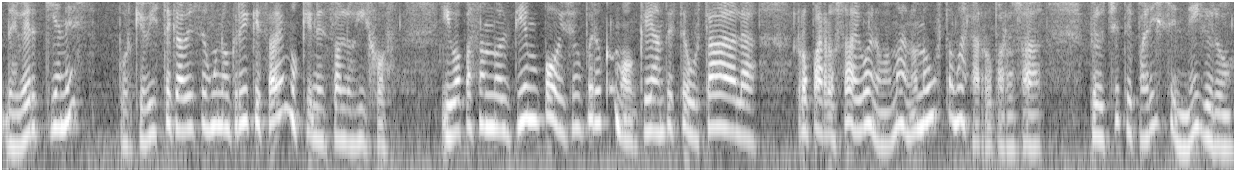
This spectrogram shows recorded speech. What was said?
de ver quién es, porque viste que a veces uno cree que sabemos quiénes son los hijos y va pasando el tiempo y dice, pero ¿cómo? ¿Que antes te gustaba la ropa rosada? Y bueno, mamá, no me gusta más la ropa rosada. Pero che, ¿te parece negro?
